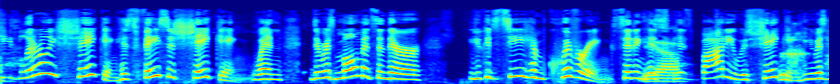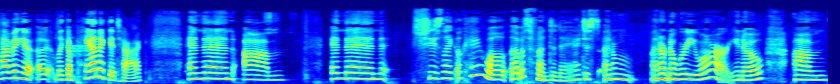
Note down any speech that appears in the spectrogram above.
he's literally shaking. His face is shaking when there was moments in there. You could see him quivering, sitting. His Yeah. his body was shaking. He was having a, a like a panic attack, and then um, and then she's like, "Okay, well, that was fun today. I just I don't I don't know where you are. You know, um,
